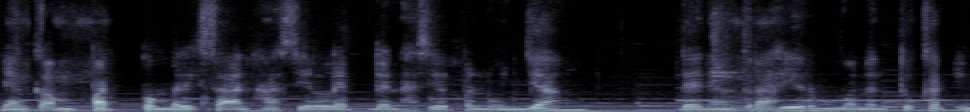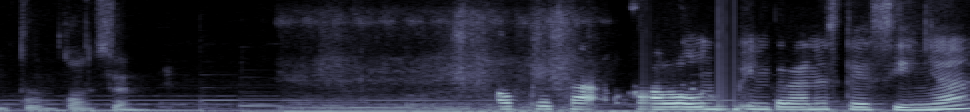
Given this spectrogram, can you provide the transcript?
Yang keempat, pemeriksaan hasil lab dan hasil penunjang. Dan yang terakhir, menentukan informed consent. Oke kak, kalau untuk intraanestesinya,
